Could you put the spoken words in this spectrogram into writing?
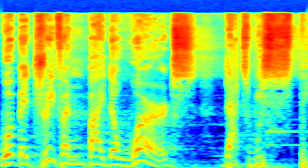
will be driven by the words that we speak.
